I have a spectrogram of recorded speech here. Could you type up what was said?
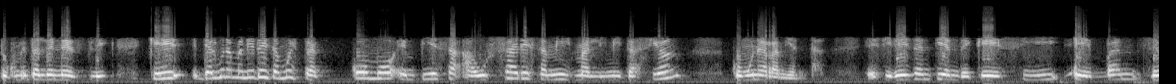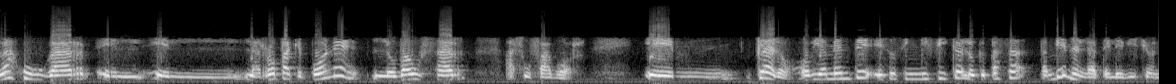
documental de Netflix que de alguna manera ella muestra cómo empieza a usar esa misma limitación como una herramienta. Es decir, ella entiende que si eh, van, se va a juzgar el, la ropa que pone, lo va a usar a su favor. Eh, claro, obviamente eso significa lo que pasa también en la televisión.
